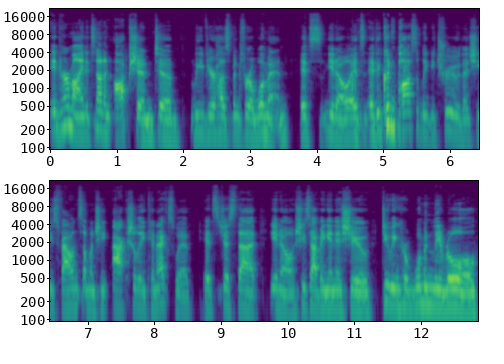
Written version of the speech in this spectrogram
in her mind it's not an option to leave your husband for a woman. It's you know it's it, couldn't possibly be true that she's found someone she actually connects with. It's just that you know she's having an issue doing her womanly role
